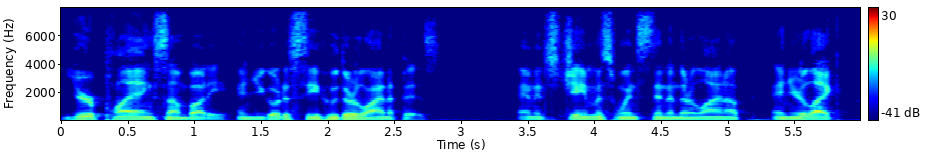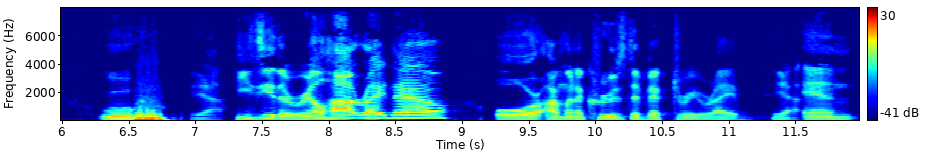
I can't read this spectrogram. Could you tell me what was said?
you're playing somebody and you go to see who their lineup is. And it's Jameis Winston in their lineup, and you're like, ooh, Yeah. he's either real hot right now or I'm going to cruise to victory, right? Yeah. And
